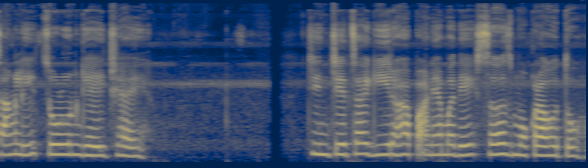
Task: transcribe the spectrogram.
चांगली चोळून घ्यायची आहे. चिंचेचा गीर हा पाण्यामध्ये सहज मोकळा होतो.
